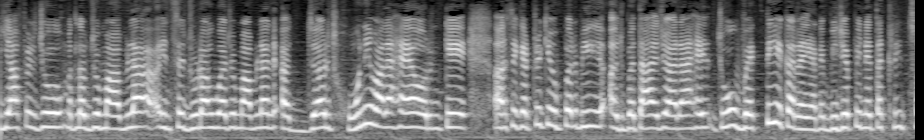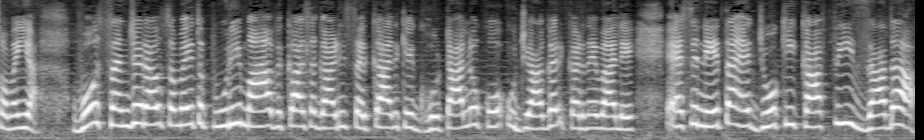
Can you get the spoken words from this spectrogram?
या फिर जो मतलब जो मामला इनसे जुड़ा हुआ जो मामला दर्ज होने वाला है और उनके सेक्रेटरी के ऊपर भी बताया जा रहा है, जो व्यक्ति ये कर रहे हैं, यानी बीजेपी नेता खरीद सोमैया, वो संजय राउत समेत तो पूरी महाविकास अघाड़ी सरकार के घोटालों को उजागर करने वाले ऐसे नेता हैं जो कि काफ़ी ज़्यादा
